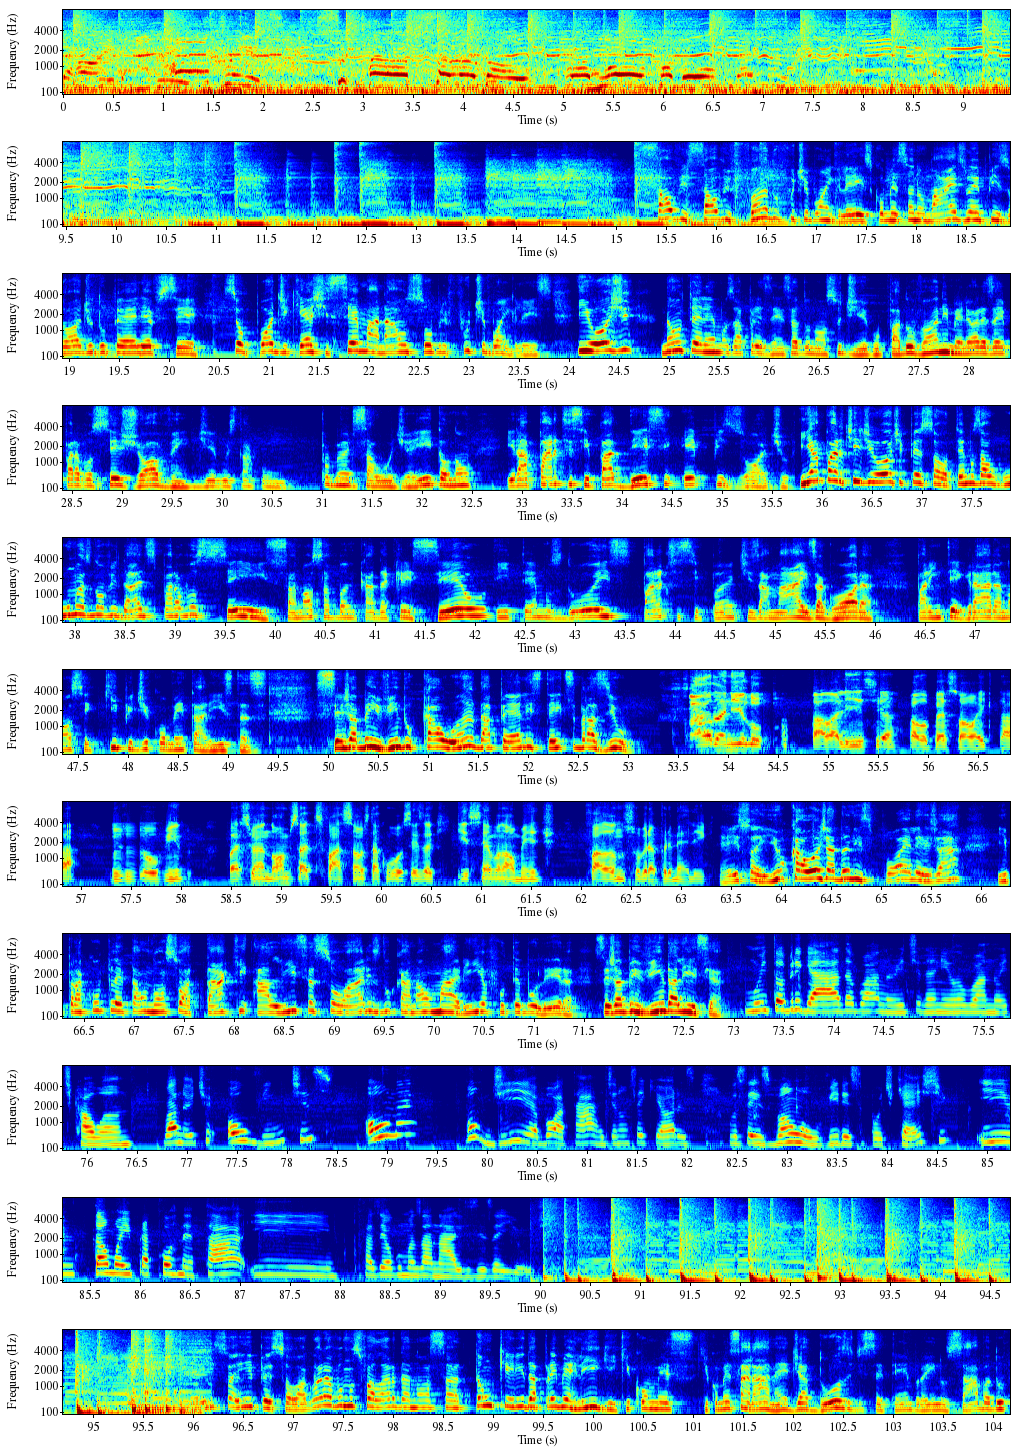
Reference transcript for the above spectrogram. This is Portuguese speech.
behind and lead. Oh, brilliant! Superb solo goal from world football. Salve, salve fã do futebol inglês, começando mais um episódio do PLFC, seu podcast semanal sobre futebol inglês. E hoje não teremos a presença do nosso Diego Padovani, melhoras aí para você jovem. Diego está com problema de saúde aí, então não irá participar desse episódio. E a partir de hoje, pessoal, temos algumas novidades para vocês. A nossa bancada cresceu e temos dois participantes a mais agora para integrar a nossa equipe de comentaristas. Seja bem-vindo, Cauã, da PL States Brasil. Fala, Danilo. Fala, Alicia. Fala o pessoal aí que está nos ouvindo. Vai ser uma enorme satisfação estar com vocês aqui semanalmente falando sobre a Premier League. É isso aí. E o Cauã já dando spoiler já. E para completar o nosso ataque, Alícia Soares do canal Maria Futeboleira. Seja bem-vinda, Alícia. Muito obrigada. Boa noite, Danilo. Boa noite, Cauã. Boa noite, ouvintes. Ou, né? Bom dia, boa tarde. Não sei que horas vocês vão ouvir esse podcast. E estamos aí para cornetar e fazer algumas análises aí hoje. Isso aí, pessoal. Agora vamos falar da nossa tão querida Premier League, que, come que começará, né, dia 12 de setembro, aí no sábado.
